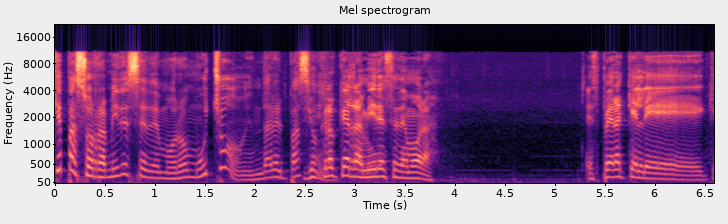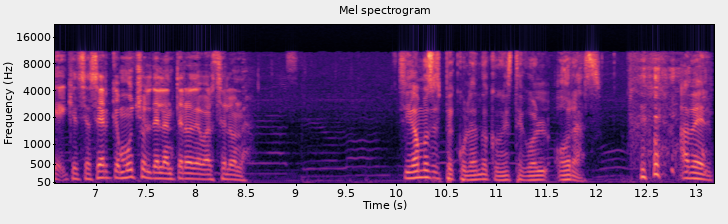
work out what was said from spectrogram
¿Qué pasó? Ramírez se demoró mucho en dar el pase. Yo creo que Ramírez se demora. Espera que le que, que se acerque mucho el delantero de Barcelona. Sigamos especulando con este gol horas. A ver,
